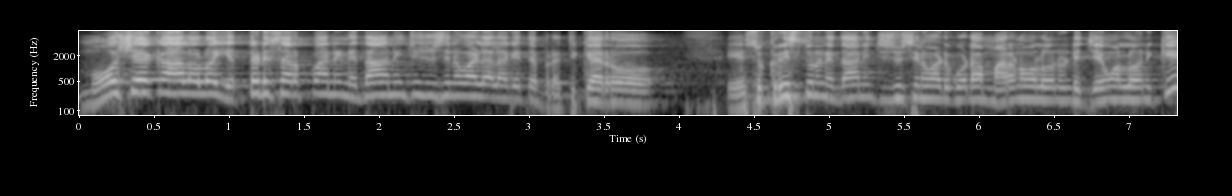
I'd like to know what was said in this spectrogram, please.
మోషే కాలంలో ఎత్తడి సర్పాన్ని నిదానించి చూసిన వాళ్ళు ఎలాగైతే బ్రతికారో యేసుక్రీస్తును నిదానించి చూసిన వాడు కూడా మరణంలో నుండి జీవంలోనికి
